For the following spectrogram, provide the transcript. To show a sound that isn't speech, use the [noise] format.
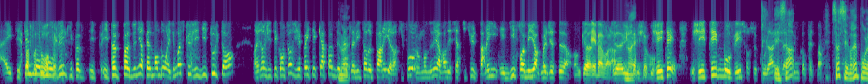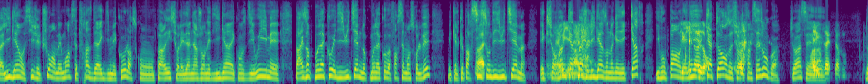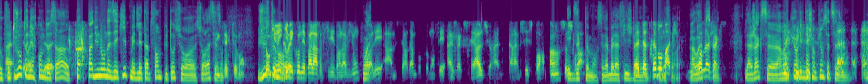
a été tellement mauvais qu'ils peuvent ils, peuvent pas devenir tellement bons et c'est moi ce que j'ai dit tout le temps en disant que j'étais confiant, j'ai pas été capable de mettre la victoire de Paris, alors qu'il faut à un moment donné avoir des certitudes. Paris est dix fois meilleur que Manchester. Donc, et eh ben voilà. Euh, j'ai été, j'ai été mauvais sur ce coup-là. Et, ça, complètement. ça c'est vrai pour la Ligue 1 aussi. J'ai toujours en mémoire cette phrase d'Eric Dimeco lorsqu'on parie sur les dernières journées de Ligue 1 et qu'on se dit oui, mais par exemple Monaco est 18e, donc Monaco va forcément se relever. Mais quelque part, s'ils sont 18e et que sur 24 ben matchs de Ligue 1, ils en ont gagné 4, ils vont pas en gagner 14 sur la fin de saison, quoi. Tu vois, c'est exactement. Donc, il faut toujours tenir compte de ça. Pas, du nom des équipes, mais de l'état de forme plutôt sur, euh, sur la saison. Exactement. Justement. Donc, Eric Dimeco n'est pas là parce qu'il est dans l'avion pour aller à Amsterdam pour commenter Ajax Real sur RMC Sport 1 ce Exactement. C'est la belle affiche de. C'était un très beau match. Ah ouais, l'Ajax. L'Ajax euh, invaincu en Ligue des Champions cette saison. [laughs]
